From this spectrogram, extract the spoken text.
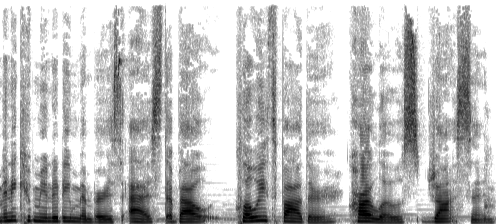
Many community members asked about Chloe's father, Carlos Johnson.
